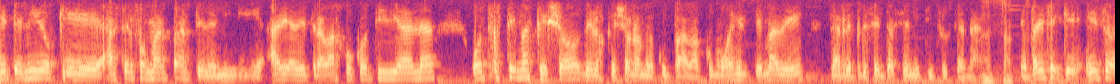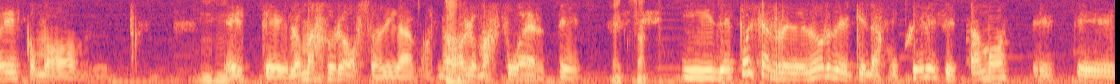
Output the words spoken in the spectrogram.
he tenido que hacer formar parte de mi área de trabajo cotidiana otros temas que yo de los que yo no me ocupaba como es el tema de la representación institucional. Me parece que eso es como este lo más grosso digamos no lo más fuerte. Exacto. Y después alrededor de que las mujeres estamos este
